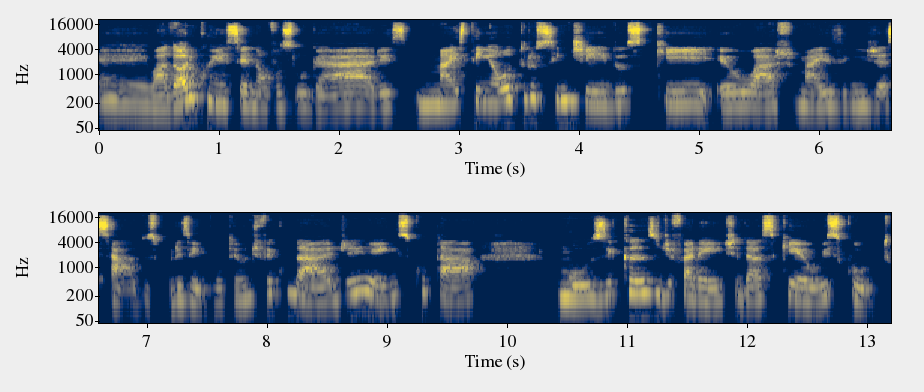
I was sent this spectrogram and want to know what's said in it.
É, eu adoro conhecer novos lugares, mas tem outros sentidos que eu acho mais engessados. Por exemplo, eu tenho dificuldade em escutar músicas diferentes das que eu escuto.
